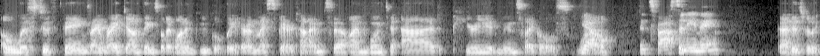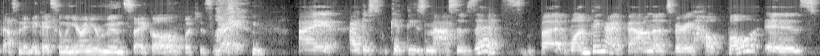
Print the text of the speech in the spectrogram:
a list of things. I write down things that I want to Google later in my spare time. So I'm going to add period moon cycles. Wow. Yeah. It's fascinating. That is really fascinating. Okay, so when you're on your moon cycle, which is like, Right. I I just get these massive zits. But one thing I found that's very helpful is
